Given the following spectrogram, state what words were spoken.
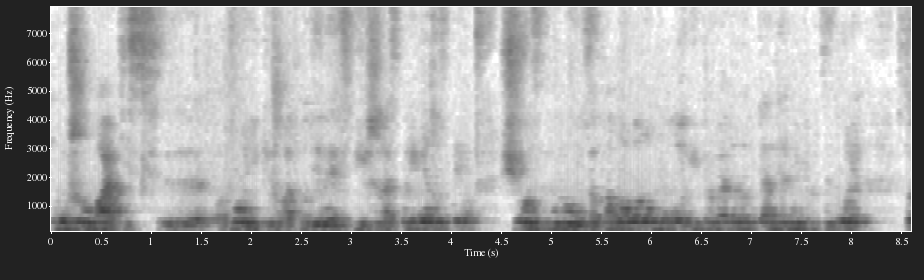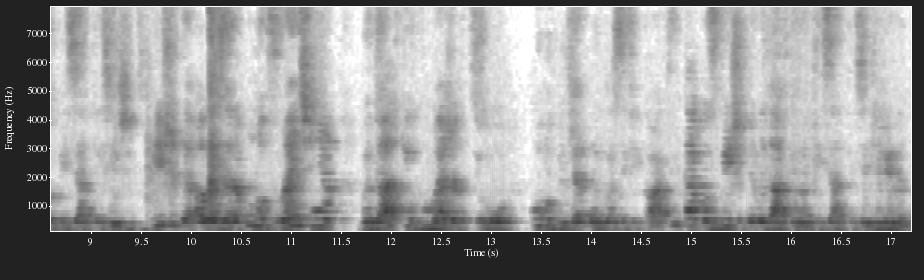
тому що вартість е, одної кВт години збільшилась порівняно з тим, що ну, заплановано було і проведено тендерні процедури. 150 тисяч збільшити, але за рахунок зменшення видатків в межах цього коду бюджетної класифікації. Також збільшити видатки на 50 тисяч гривень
